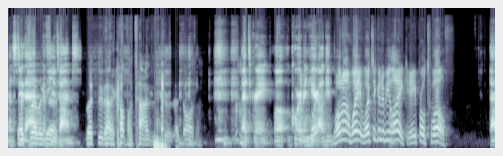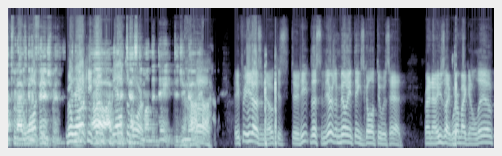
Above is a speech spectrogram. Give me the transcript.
Let's do That's that really a few good. times. let's do that a couple of times. It's. That's awesome. That's great. Well, Corbin, here I'll give. Hold on, wait. What's it going to be oh. like? April 12th. That's what I was going to finish with. Milwaukee oh, comes I to was going to test him on the date. Did you know? Oh, he, he doesn't know because, dude, he listen. There's a million things going through his head right now. He's like, "Where am I going to live?"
